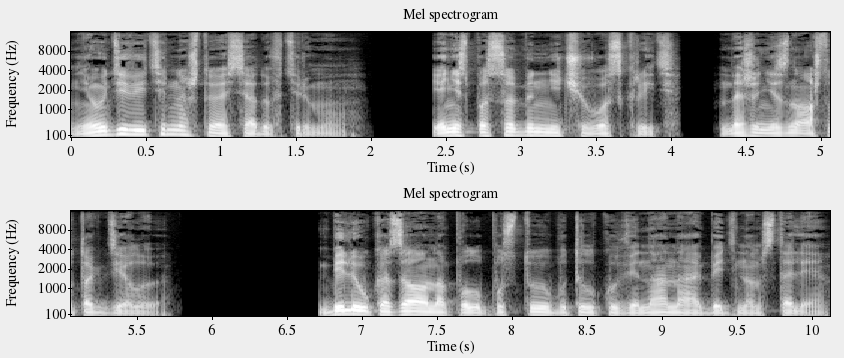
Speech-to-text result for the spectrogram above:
Неудивительно, что я сяду в тюрьму. Я не способен ничего скрыть. Даже не знал, что так делаю. Билли указала на полупустую бутылку вина на обеденном столе.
